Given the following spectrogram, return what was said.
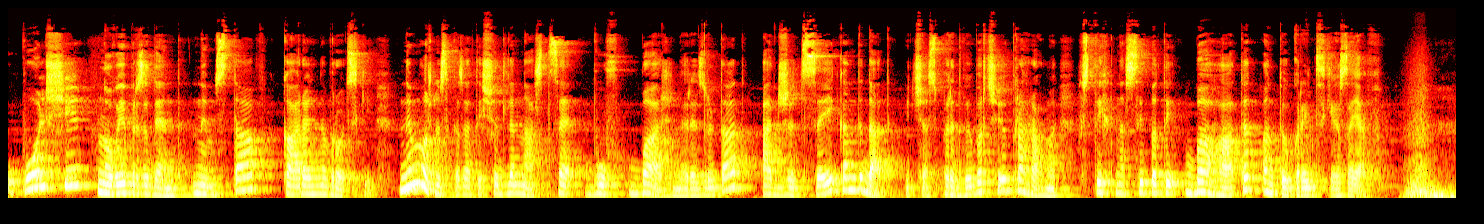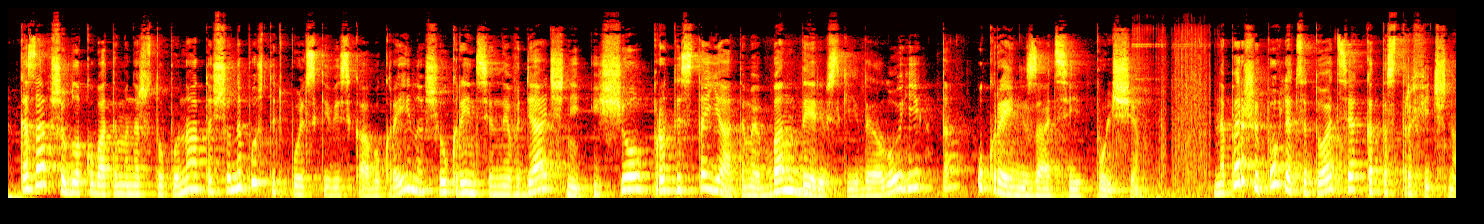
Польщі новий президент ним став Кароль Навроцький. Не можна сказати, що для нас це був бажаний результат, адже цей кандидат під час передвиборчої програми встиг насипати багато антиукраїнських заяв. Казав, що блокуватиме наш вступ у НАТО, що не пустить польські війська в Україну, що українці невдячні і що протистоятиме бандерівській ідеології та українізації Польщі. На перший погляд ситуація катастрофічна.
